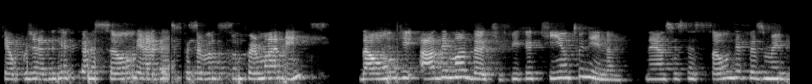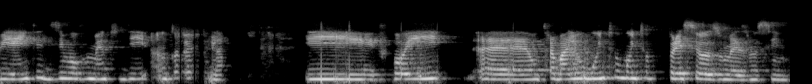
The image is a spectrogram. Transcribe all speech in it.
que é o projeto de recuperação e áreas de preservação permanentes da ONG Ademadã, que fica aqui em Antonina, né, Associação de Defesa do Meio Ambiente e Desenvolvimento de Antonina. E foi é, um trabalho muito, muito precioso mesmo, assim.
